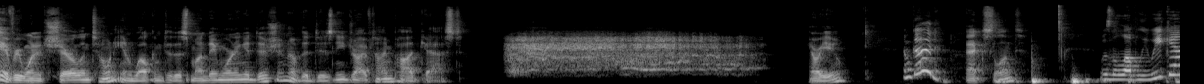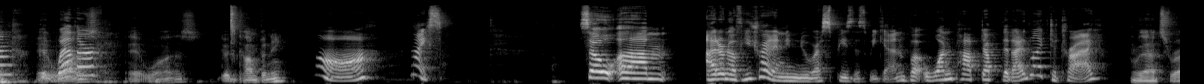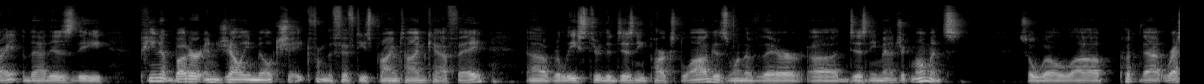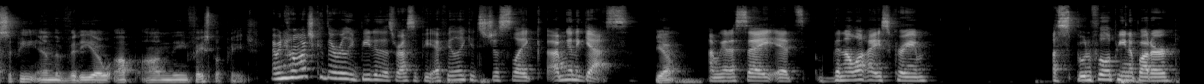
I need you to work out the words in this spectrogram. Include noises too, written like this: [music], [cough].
Hey everyone, it's Cheryl and Tony, and welcome to this Monday morning edition of the Disney Drive Time Podcast. How are you? I'm good. Excellent. It was a lovely weekend. Good It weather. was. It was. Good company. Aw, nice. So, um, I don't know if you tried any new recipes this weekend, but one popped up that I'd like to try. That's right. That is the peanut butter and jelly milkshake from the 50s Primetime Cafe, uh, released through the Disney Parks blog as one of their uh, Disney Magic Moments. So we'll uh, put that recipe and the video up on the Facebook page. I mean, how much could there really be to this recipe? I feel like it's just like I'm gonna guess. Yep. I'm gonna say it's vanilla ice cream, a spoonful of peanut butter,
